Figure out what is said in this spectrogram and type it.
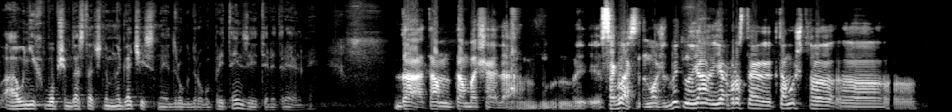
а у них, в общем, достаточно многочисленные друг к другу претензии территориальные. Да, там, там большая, да. Согласен, может быть, но я, я просто к тому, что э,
